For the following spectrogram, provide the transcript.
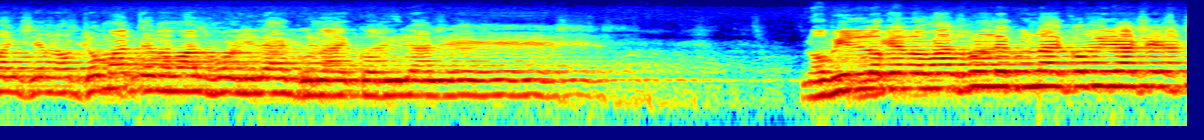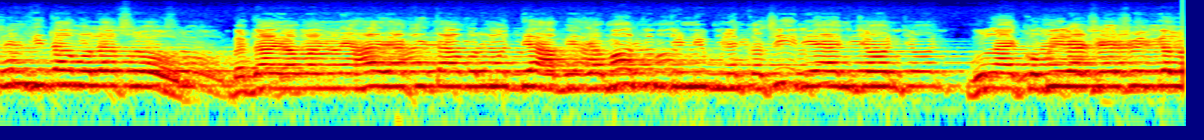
মানুষে ন জমাতে নামাজ পড়িলা গুনায় কবিরা শেষ। নবীর লোকে নমাজ পড়লে গুনায় কবিরা শেষ। কোন কিতাব বলেছ? বেদায় আমার নেহায়া কিতাবের মধ্যে হাফিজ জামাতুদ্দিন ইবনে কাসির একজন গুনায় কবিরা শেষ হয়ে গেল।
